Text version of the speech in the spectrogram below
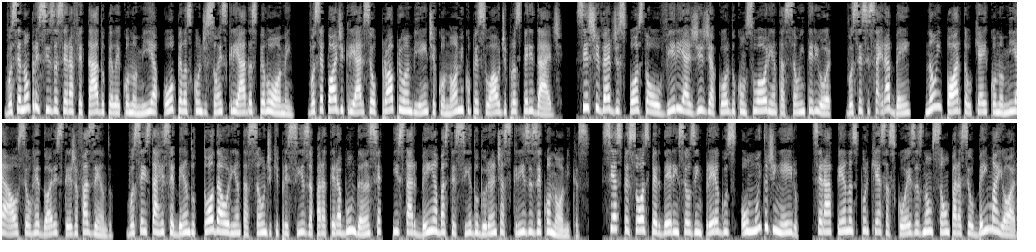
Você não precisa ser afetado pela economia ou pelas condições criadas pelo homem. Você pode criar seu próprio ambiente econômico pessoal de prosperidade. Se estiver disposto a ouvir e agir de acordo com sua orientação interior, você se sairá bem, não importa o que a economia ao seu redor esteja fazendo. Você está recebendo toda a orientação de que precisa para ter abundância e estar bem abastecido durante as crises econômicas. Se as pessoas perderem seus empregos ou muito dinheiro, será apenas porque essas coisas não são para seu bem maior,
